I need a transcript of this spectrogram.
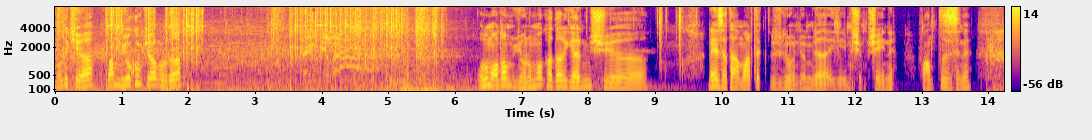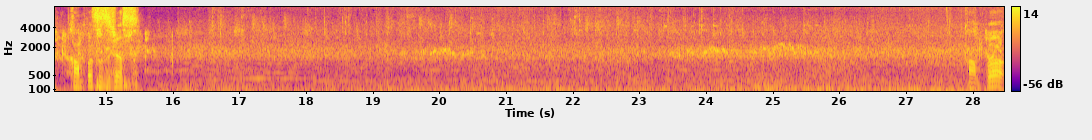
Ne oldu ki ya? Ben yokum ki ya burada. Oğlum adam yanıma kadar gelmiş ya. Neyse tamam artık düzgün oynuyorum birader. İyiymişim şeyini, fantazisini. Kampa sızacağız. Kampa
